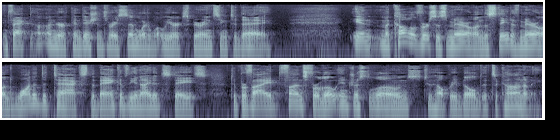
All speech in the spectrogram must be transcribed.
in fact, under conditions very similar to what we are experiencing today. In McCulloch versus Maryland, the state of Maryland wanted to tax the Bank of the United States to provide funds for low interest loans to help rebuild its economy.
